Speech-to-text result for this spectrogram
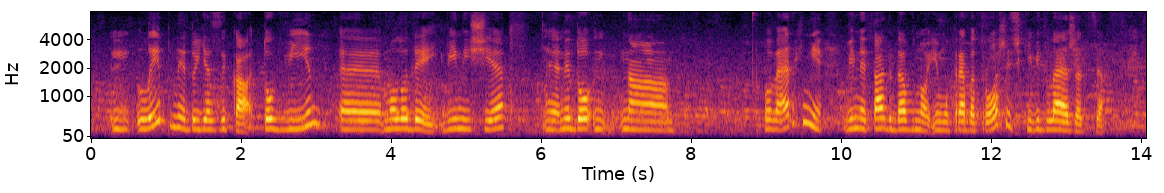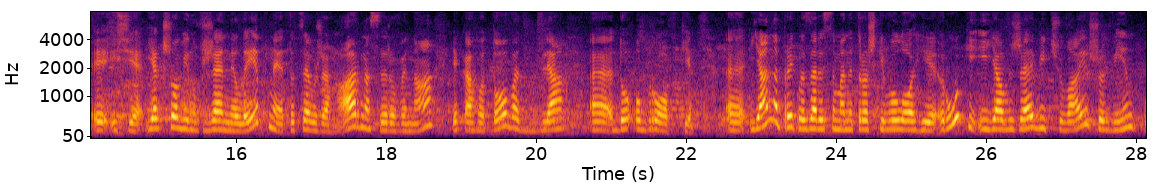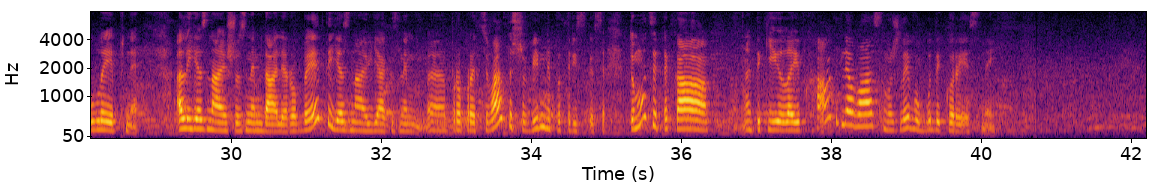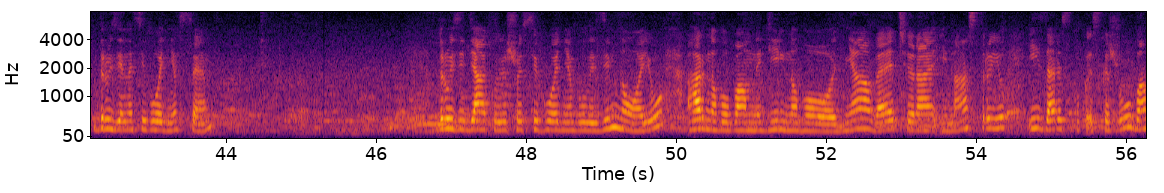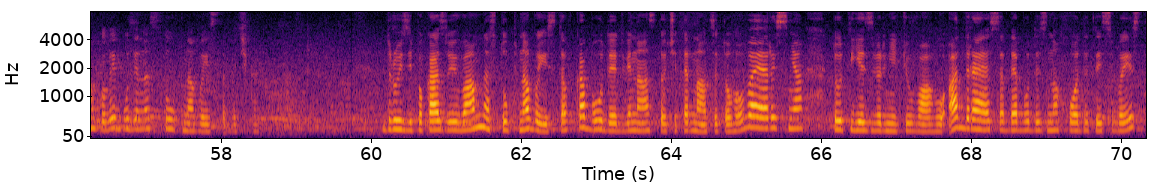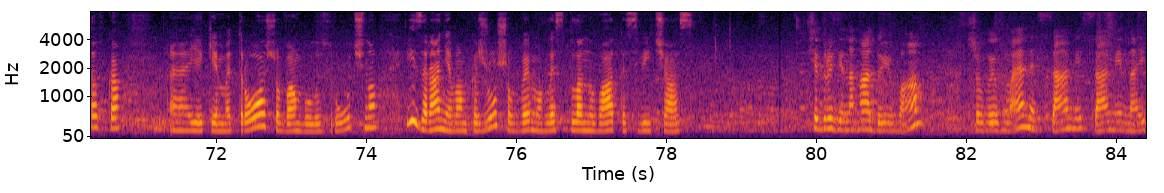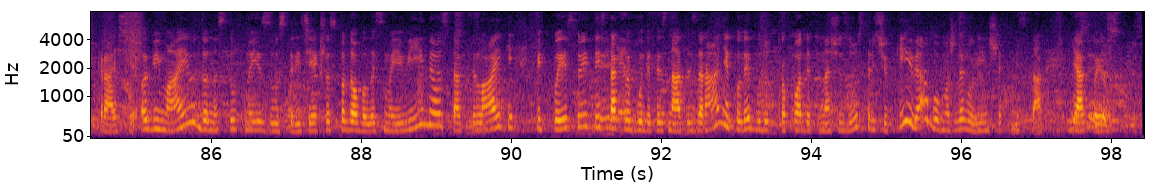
липне до язика, то він е, молодий, він іще е, не до на поверхні він не так давно, йому треба трошечки відлежатися. Е, І ще, якщо він вже не липне, то це вже гарна сировина, яка готова для, е, до обробки. Е, Я, наприклад, зараз у мене трошки вологі руки, і я вже відчуваю, що він липне. Але я знаю, що з ним далі робити. Я знаю, як з ним пропрацювати, щоб він не потріскався. Тому це така, такий лайфхак для вас, можливо, буде корисний. Друзі, на сьогодні все. Друзі, дякую, що сьогодні були зі мною. Гарного вам недільного дня, вечора і настрою. І зараз скажу вам, коли буде наступна виставочка. Друзі, показую вам наступна виставка. Буде 12-14 вересня. Тут є, зверніть увагу, адреса, де буде знаходитись виставка, е, яке метро, щоб вам було зручно. І зарані вам кажу, щоб ви могли спланувати свій час. Ще, друзі, нагадую вам, що ви в мене самі-самі найкращі. Обіймаю до наступної зустрічі. Якщо сподобалось моє відео, ставте лайки, підписуйтесь. Так ви будете знати зарані, коли будуть проходити наші зустрічі в Києві або, можливо, в інших містах. Дякую.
